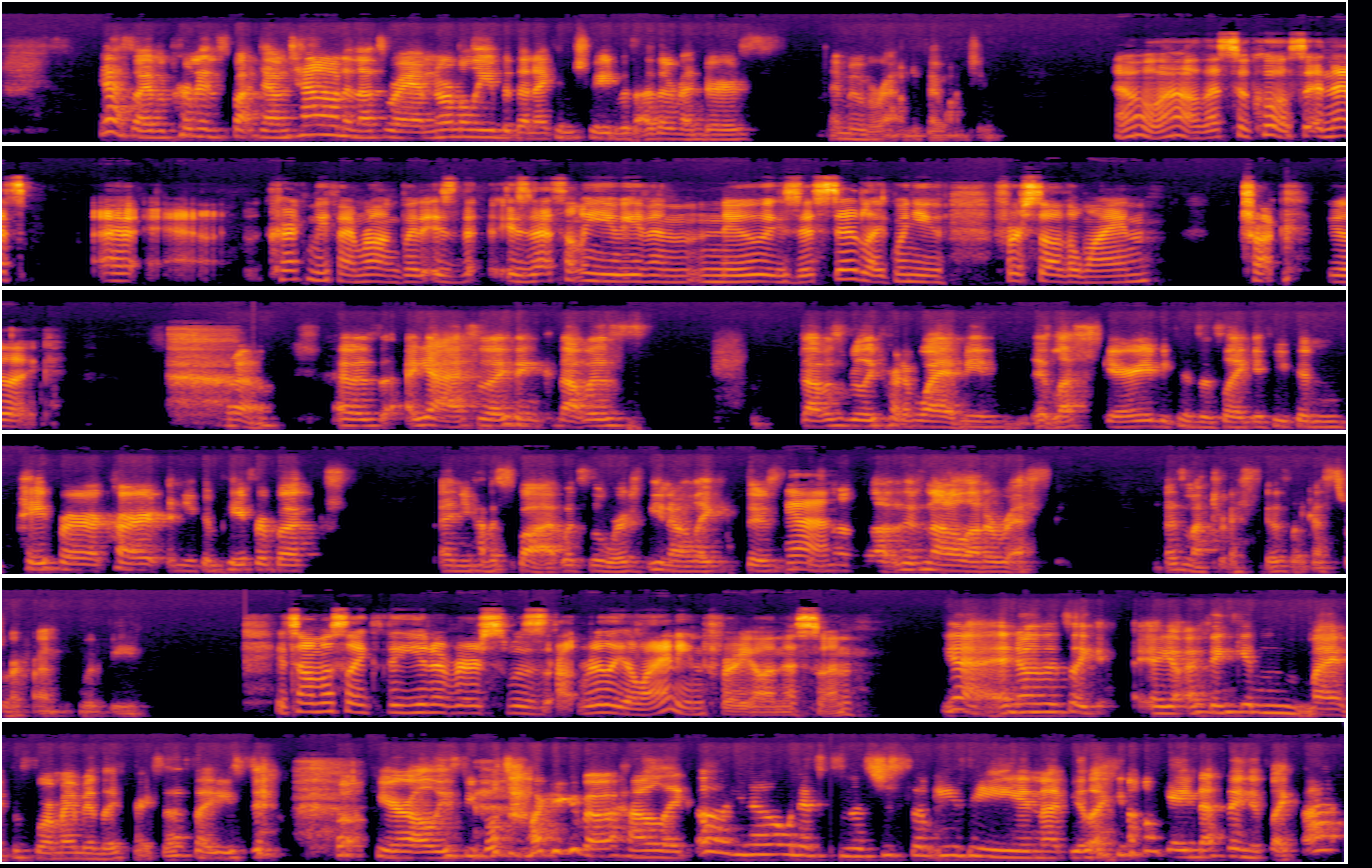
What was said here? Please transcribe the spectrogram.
Yeah, so I have a permanent spot downtown, and that's where I am normally. But then I can trade with other vendors and move around if I want to. Oh wow, that's so cool! So and that's uh, correct me if I'm wrong, but is that is that something you even knew existed? Like when you first saw the wine truck, you're like, no, it was yeah. So I think that was that was really part of why it made it less scary because it's like if you can pay for a cart and you can pay for books and you have a spot, what's the worst? You know, like there's yeah. there's, not a lot, there's not a lot of risk, as much risk as like a storefront would be. It's almost like the universe was uh, really aligning for you on this one yeah, I know that's like I, I, think in my before my midlife crisis, I used to hear all these people talking about how like, oh, you know, when it's when it's just so easy, and I'd be like, okay, nothing is like that.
